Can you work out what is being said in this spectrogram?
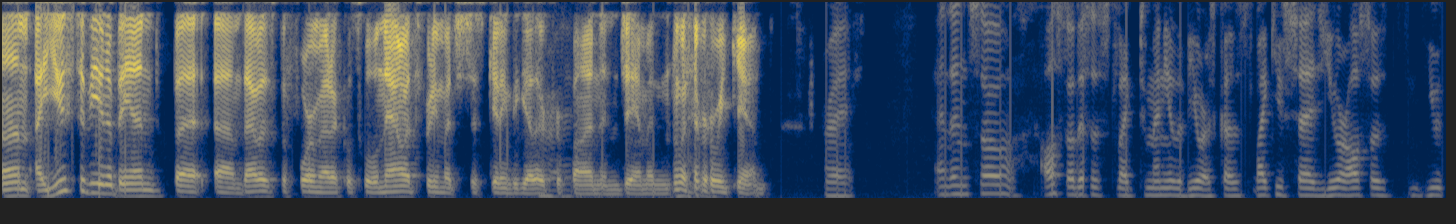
Um, I used to be in a band, but um, that was before medical school. Now it's pretty much just getting together right. for fun and jamming whenever we can. Right. And then so also this is like to many of the viewers because like you said you are also you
